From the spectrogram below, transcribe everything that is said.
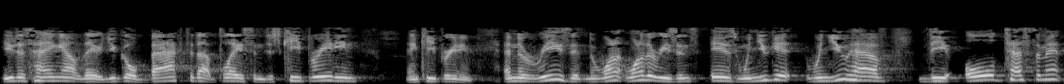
you just hang out there. You go back to that place and just keep reading and keep reading. And the reason, the one, one of the reasons is when you get, when you have the Old Testament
